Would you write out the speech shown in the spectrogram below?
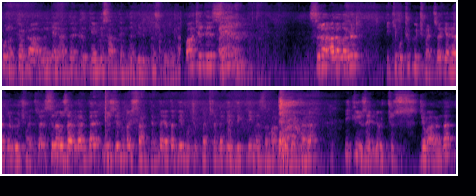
bunun kök ağırlığı genelde 40-50 santimde birikmiş durumda. Bahçe tesisinin sıra araları 2,5-3 metre, genelde 3 metre. Sıra üzerlerde 125 santimde ya da 1,5 metrede bir diktiğimiz zaman dekara 250-300 civarında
